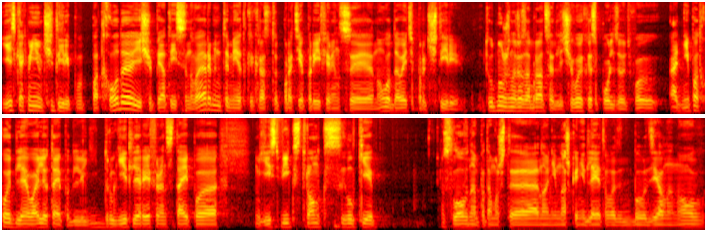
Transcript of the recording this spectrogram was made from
Есть как минимум четыре подхода, еще пятый с environment, это как раз про те преференсы. Ну вот давайте про четыре. Тут нужно разобраться, для чего их использовать. Одни подходят для value type, другие для reference type. Есть weak, strong, ссылки, условно, потому что оно немножко не для этого было сделано. Но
